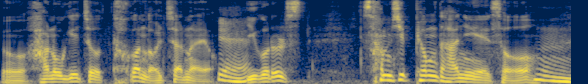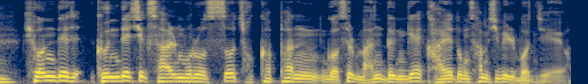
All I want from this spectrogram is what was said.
어 한옥이 저 터가 넓잖아요. 예. 이거를 30평 단위에서 음. 현대 근대식 삶으로서 적합한 것을 만든 게 가해동 31번지예요.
